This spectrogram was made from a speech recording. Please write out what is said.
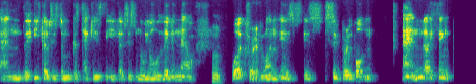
and the ecosystem because tech is the ecosystem that we all live in now hmm. work for everyone is is super important. And i think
